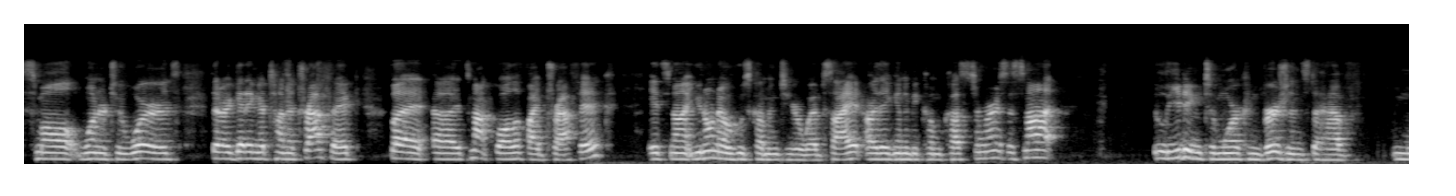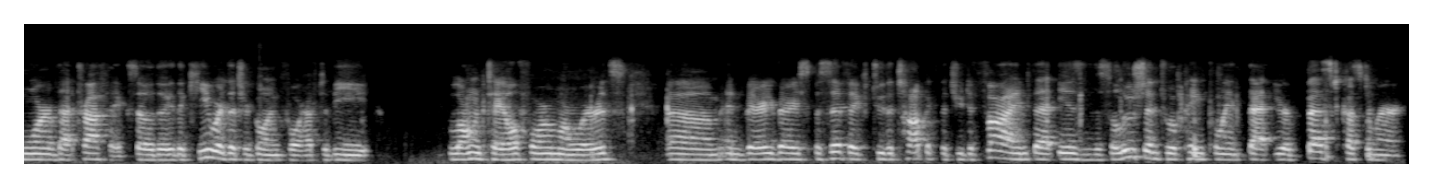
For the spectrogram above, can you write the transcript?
small one or two words that are getting a ton of traffic but uh, it's not qualified traffic it's not you don't know who's coming to your website are they going to become customers it's not leading to more conversions to have more of that traffic so the the keyword that you're going for have to be long tail form or words um, and very, very specific to the topic that you defined that is the solution to a pain point that your best customer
